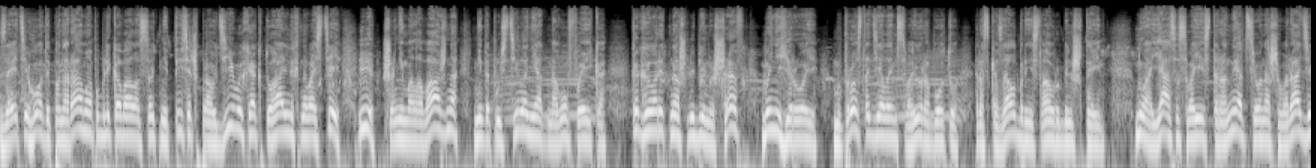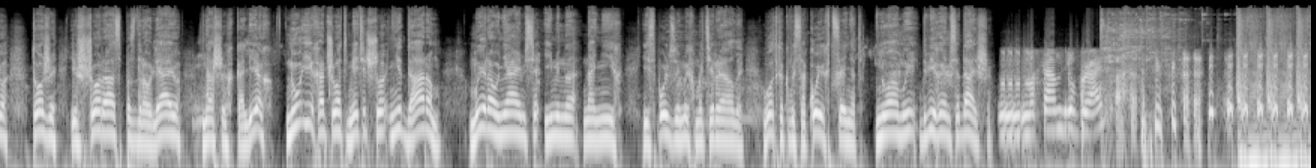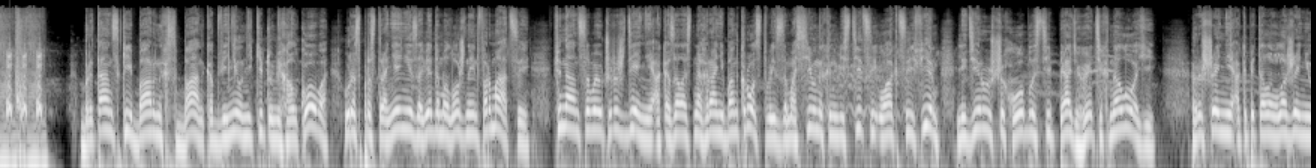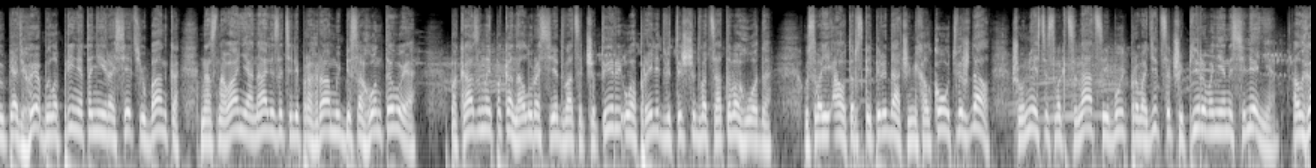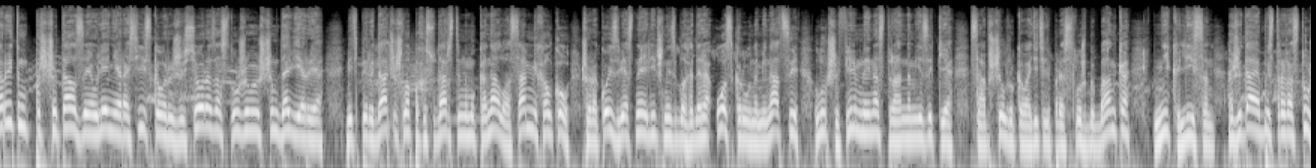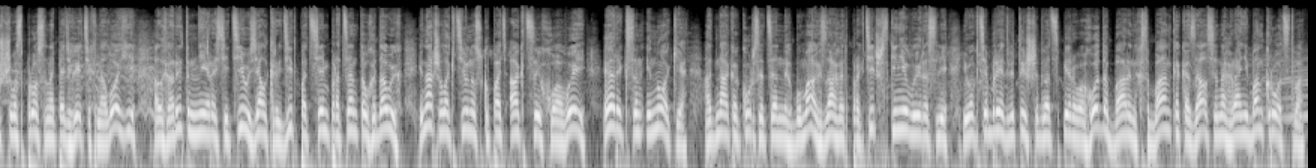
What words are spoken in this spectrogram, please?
За эти годы «Панорама» опубликовала сотни тысяч правдивых и актуальных новостей и, что немаловажно, не допустила ни одного фейка. Как говорит наш любимый шеф, мы не герои, мы просто делаем свою работу, рассказал Бронислав Рубинштейн. Ну а я со своей стороны от всего нашего радио тоже еще раз поздравляю наших коллег. Ну и хочу отметить, что недаром мы равняемся именно на них, используем их материалы. Вот как высоко их ценят. Ну а мы двигаемся дальше. Массандру брать? Британский Барнхсбанк обвинил Никиту Михалкова у распространении заведомо ложной информации. Финансовое учреждение оказалось на грани банкротства из-за массивных инвестиций у акций фирм, лидирующих в области 5G-технологий. Решение о капиталовложении у 5G было принято нейросетью банка на основании анализа телепрограммы «Бесогон ТВ», показанной по каналу «Россия-24» у апреля 2020 года. У своей авторской передачи Михалков утверждал, что вместе с вакцинацией будет проводиться чипирование населения. Алгоритм посчитал заявление российского режиссера заслуживающим доверия, ведь передача шла по государственному каналу, а сам Михалков – широко известная личность благодаря «Оскару» номинации «Лучший фильм на иностранном языке», сообщил руководитель пресс-службы банка Ник Лисон. Ожидая быстро растущего спроса на 5G-технологии, алгоритм нейросети взял кредит под 7% годовых и начал активно скупать акции Huawei, Ericsson и Nokia. Однако курсы ценных бумаг за год практически не выросли, и в октябре 2021 года Барингсбанк оказался на грани банкротства.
